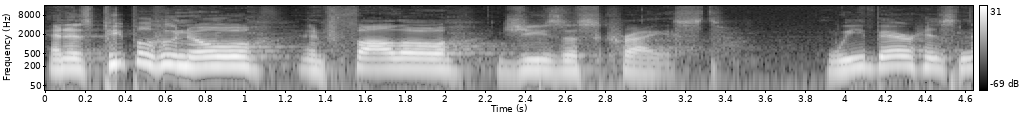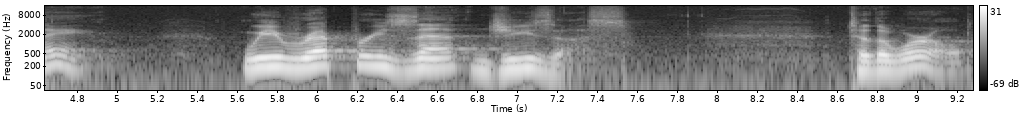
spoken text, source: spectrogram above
And as people who know and follow Jesus Christ, we bear his name. We represent Jesus to the world.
